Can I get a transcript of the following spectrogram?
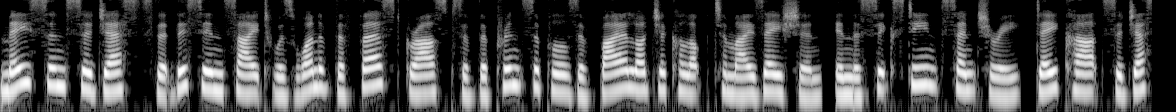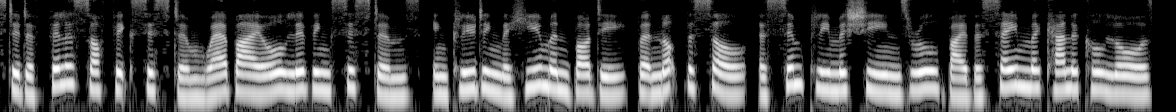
Mason suggests that this insight was one of the first grasps of the principles of biological optimization. In the 16th century, Descartes suggested a philosophic system whereby all living systems, including the human body but not the soul, are simply machines ruled by the same mechanical laws,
